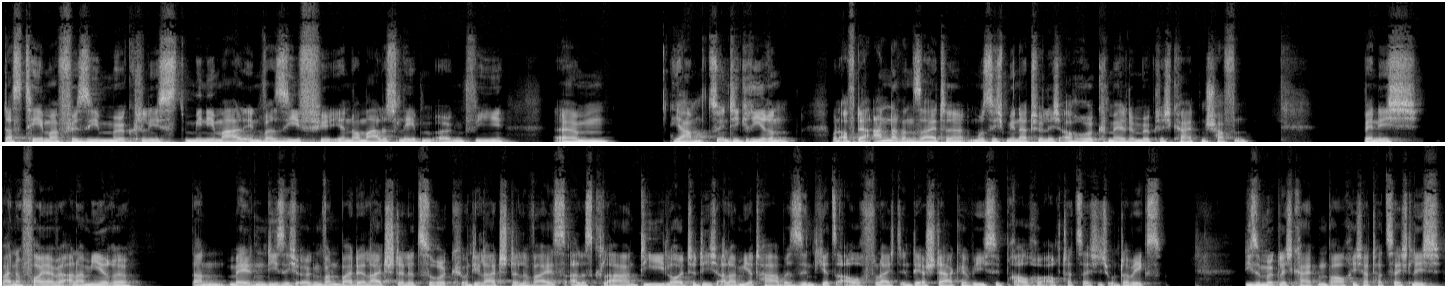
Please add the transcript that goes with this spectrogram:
das Thema für sie möglichst minimal invasiv für ihr normales Leben irgendwie ähm, ja zu integrieren. Und auf der anderen Seite muss ich mir natürlich auch Rückmeldemöglichkeiten schaffen. Wenn ich bei einer Feuerwehr alarmiere, dann melden die sich irgendwann bei der Leitstelle zurück und die Leitstelle weiß, alles klar, die Leute, die ich alarmiert habe, sind jetzt auch vielleicht in der Stärke, wie ich sie brauche, auch tatsächlich unterwegs. Diese Möglichkeiten brauche ich ja tatsächlich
